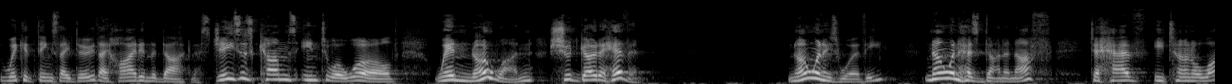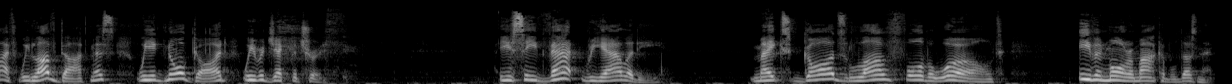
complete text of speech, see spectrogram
wicked things they do, they hide in the darkness. Jesus comes into a world where no one should go to heaven. No one is worthy. No one has done enough to have eternal life. We love darkness. We ignore God. We reject the truth. You see, that reality makes God's love for the world even more remarkable, doesn't it?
